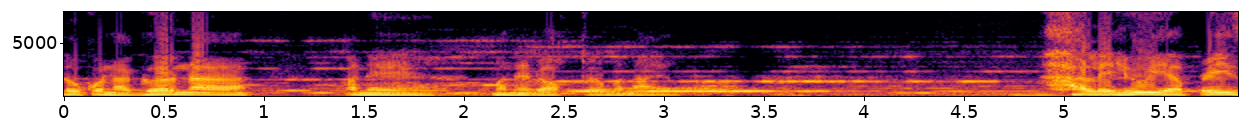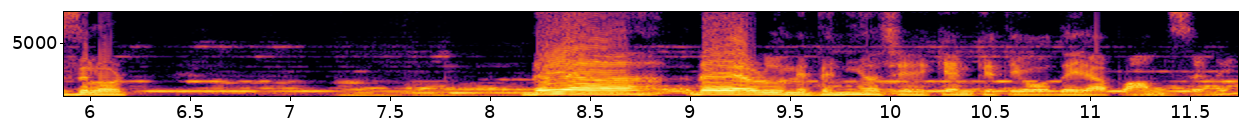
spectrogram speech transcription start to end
લોકોના ઘરના અને મને ડૉક્ટર બનાવ્યો. હાલેલુયા, પ્રેઝ લોટ દયા, દયાળુ ને ધન્ય છે કેમ કે તેઓ દયા પામશે નહીં.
